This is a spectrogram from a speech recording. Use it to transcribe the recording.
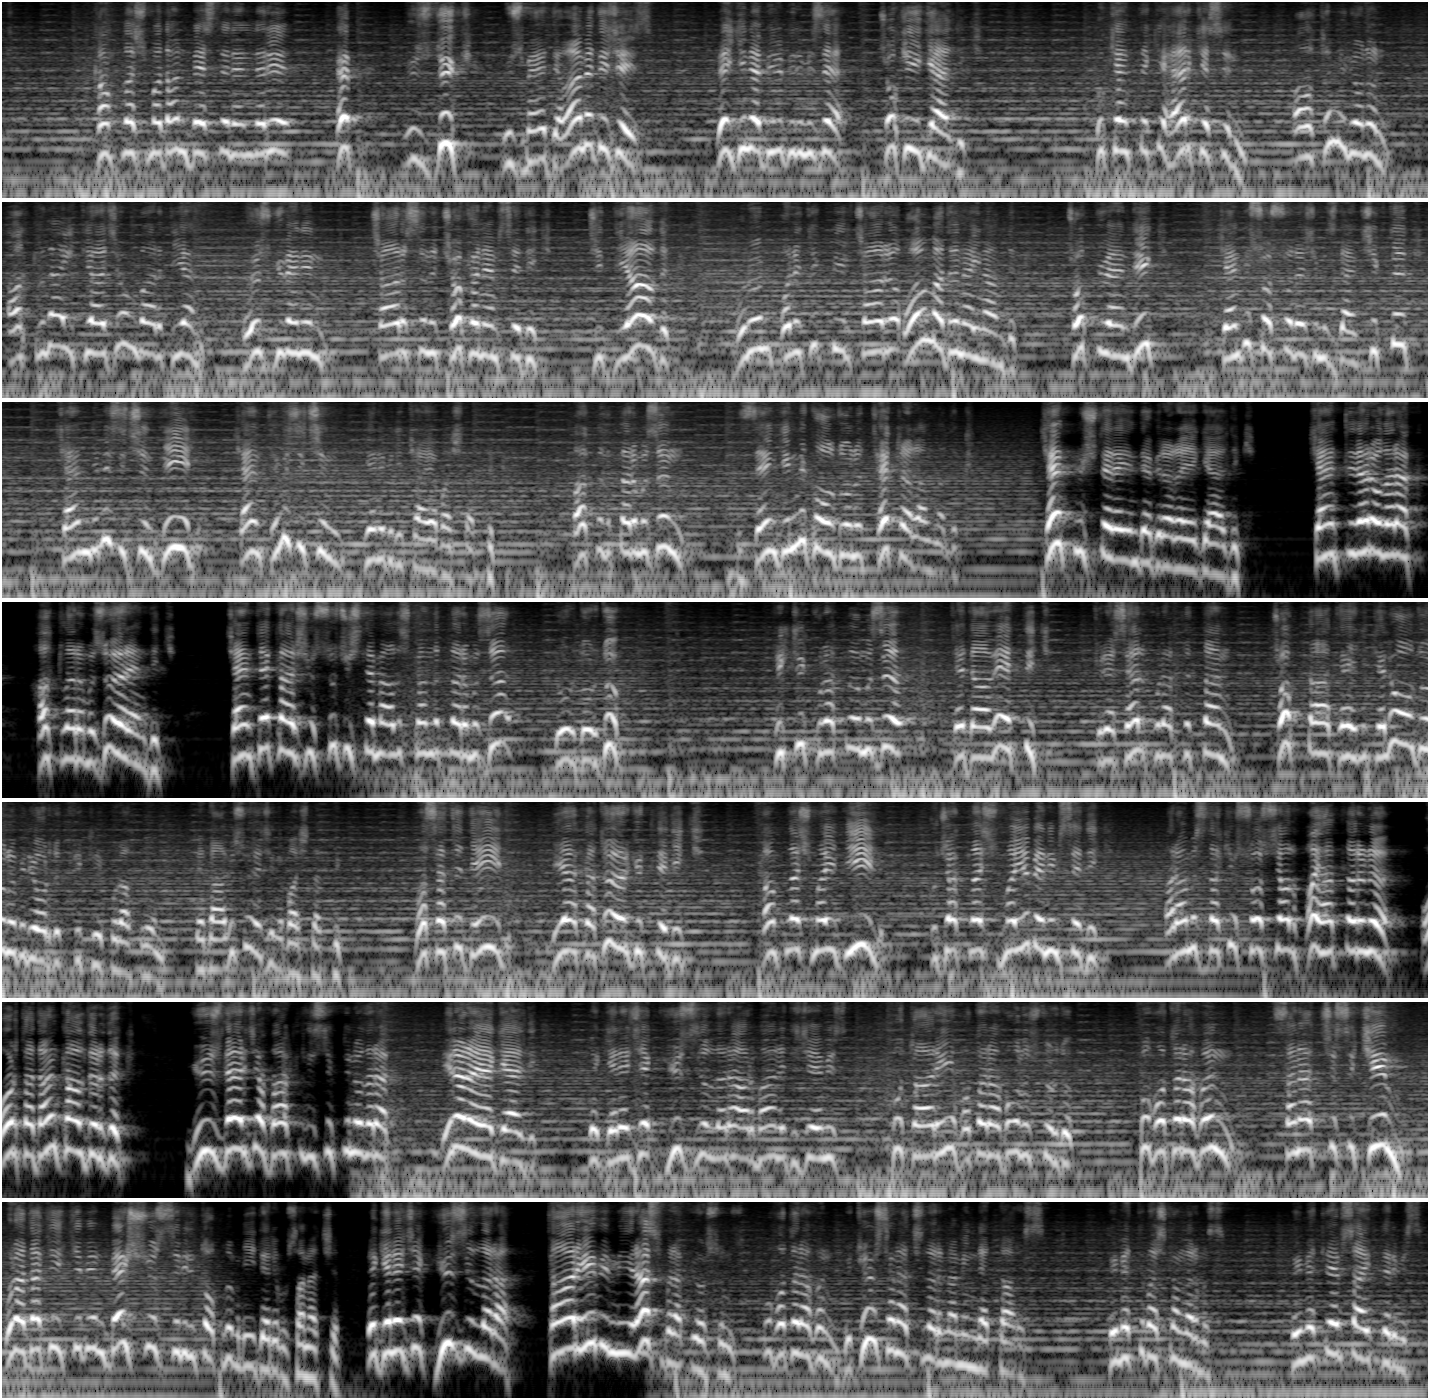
Kamplaşmadan beslenenleri hep üzdük, üzmeye devam edeceğiz. Ve yine birbirimize çok iyi geldik. Bu kentteki herkesin 6 milyonun aklına ihtiyacım var diyen özgüvenin çağrısını çok önemsedik, ciddiye aldık. Bunun politik bir çağrı olmadığına inandık. Çok güvendik, kendi sosyolojimizden çıktık. Kendimiz için değil, kentimiz için yeni bir hikaye başlattık. Farklılıklarımızın zenginlik olduğunu tekrar anladık. Kent müştereğinde bir araya geldik. Kentliler olarak haklarımızı öğrendik. Kente karşı suç işleme alışkanlıklarımızı durdurduk. Fikri kuraklığımızı tedavi ettik. Küresel kuraklıktan çok daha tehlikeli olduğunu biliyorduk fikri kuraklığın. Tedavi sürecini başlattık. Vasatı değil, liyakatı örgütledik. Kamplaşmayı değil, kucaklaşmayı benimsedik. Aramızdaki sosyal fay hatlarını ortadan kaldırdık. Yüzlerce farklı disiplin olarak bir araya geldik ve gelecek yüzyıllara armağan edeceğimiz bu tarihi fotoğrafı oluşturduk. Bu fotoğrafın sanatçısı kim? Buradaki 2500 sivil toplum lideri bu sanatçı. Ve gelecek yüzyıllara tarihi bir miras bırakıyorsunuz. Bu fotoğrafın bütün sanatçılarına minnettarız. Kıymetli başkanlarımız, kıymetli ev sahiplerimiz,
